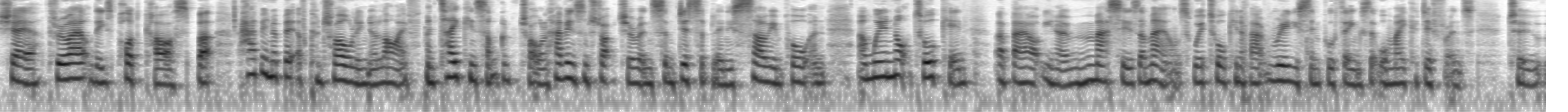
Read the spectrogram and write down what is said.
share throughout these podcasts. But having a bit of control in your life and taking some control and having some structure and some discipline is so important. And we're not talking about, you know, masses amounts. We're talking about really simple things that will make a difference to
